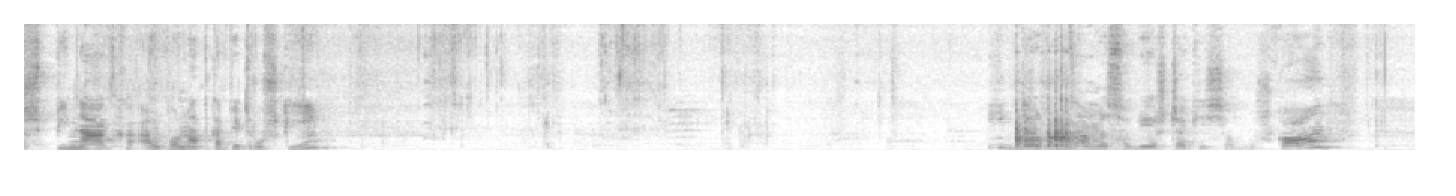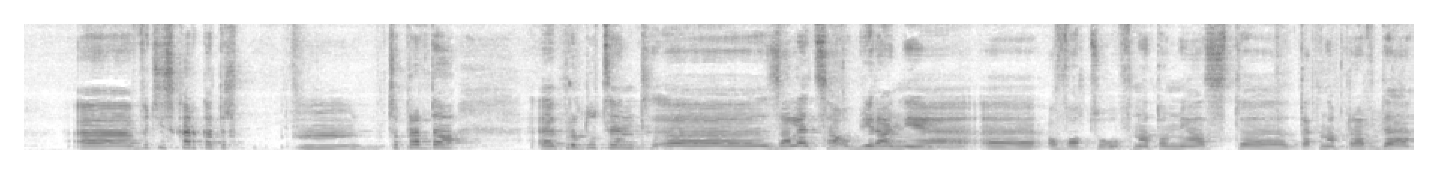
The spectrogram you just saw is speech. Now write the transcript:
szpinak albo natka pietruszki. I dorzucamy sobie jeszcze jakieś jabłuszko. E, wyciskarka też, mm, co prawda, e, producent e, zaleca obieranie owoców, natomiast tak naprawdę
